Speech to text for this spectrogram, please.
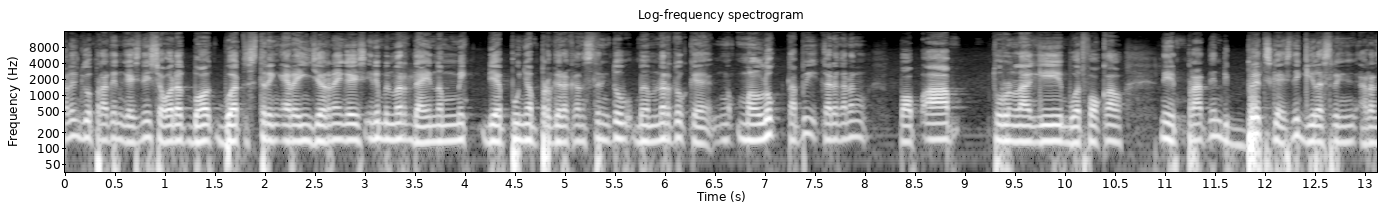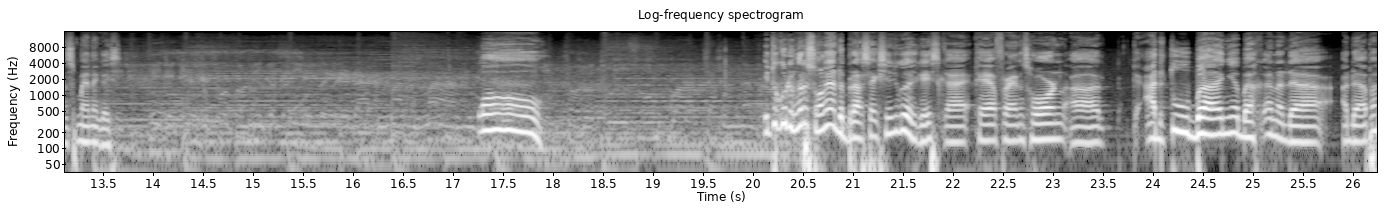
Kalian juga perhatiin guys, ini shout out buat, buat string arrangernya guys. Ini benar dynamic, dia punya pergerakan string tuh benar-benar tuh kayak meluk tapi kadang-kadang pop up, turun lagi buat vokal. Nih, perhatiin di bridge guys, ini gila string arrangementnya guys. Wow, itu gue denger soalnya ada brass section juga guys kayak kayak Friends Horn uh, ada tubanya bahkan ada ada apa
